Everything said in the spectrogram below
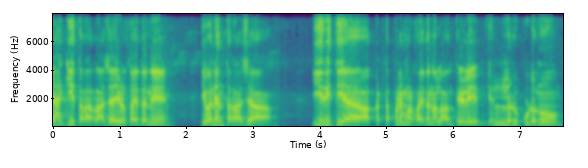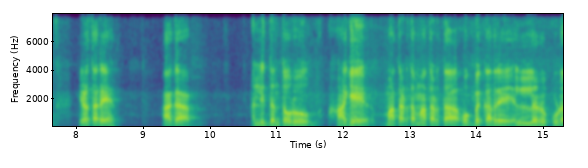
ಯಾಕೆ ಈ ಥರ ರಾಜ ಹೇಳ್ತಾ ಇದ್ದಾನೆ? ಇವನೆಂಥ ರಾಜ? ಈ ರೀತಿಯ ಕಟ್ಟಪ್ಪಣೆ ಮಾಡ್ತಾ ಇದ್ದಾನಲ್ಲ ಅಂಥೇಳಿ ಎಲ್ಲರೂ ಕೂಡ ಹೇಳ್ತಾರೆ. ಆಗ ಅಲ್ಲಿದ್ದಂಥವರು ಹಾಗೆ ಮಾತಾಡ್ತಾ ಮಾತಾಡ್ತಾ ಹೋಗಬೇಕಾದ್ರೆ ಎಲ್ಲರೂ ಕೂಡ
